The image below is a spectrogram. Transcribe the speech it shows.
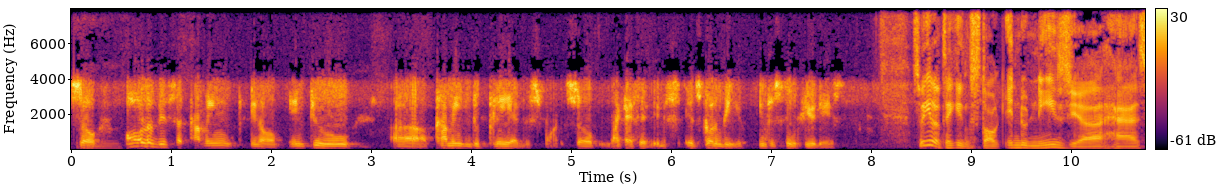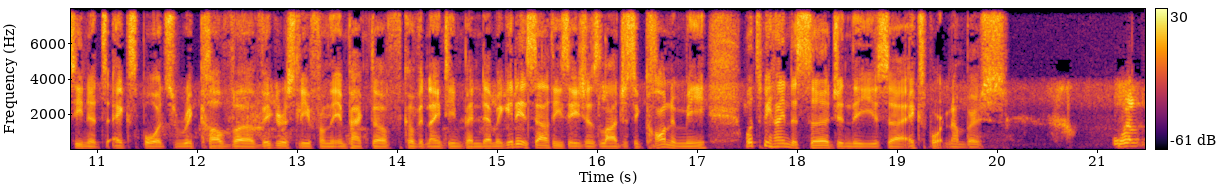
So mm-hmm. all of this are coming, you know, into uh, coming into play at this point. So, like I said, it's it's going to be interesting few days. Speaking of taking stock, Indonesia has seen its exports recover vigorously from the impact of COVID-19 pandemic. It is Southeast Asia's largest economy. What's behind the surge in these uh, export numbers? Well,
